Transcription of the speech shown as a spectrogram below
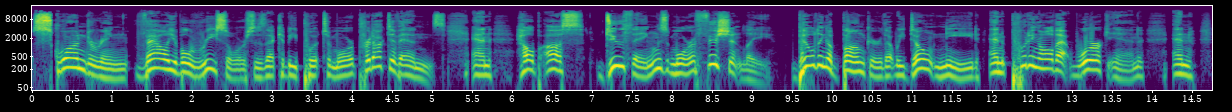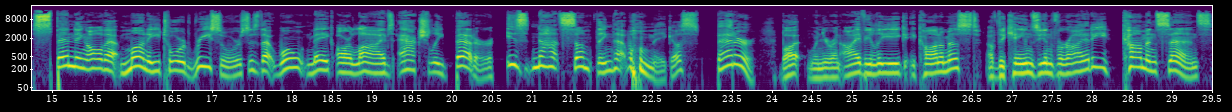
squandering valuable resources that could be put to more productive ends and help us do things more efficiently. Building a bunker that we don't need and putting all that work in and spending all that money toward resources that won't make our lives actually better is not something that will make us better. But when you're an Ivy League economist of the Keynesian variety, common sense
